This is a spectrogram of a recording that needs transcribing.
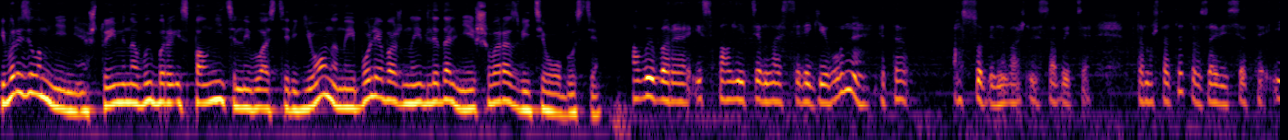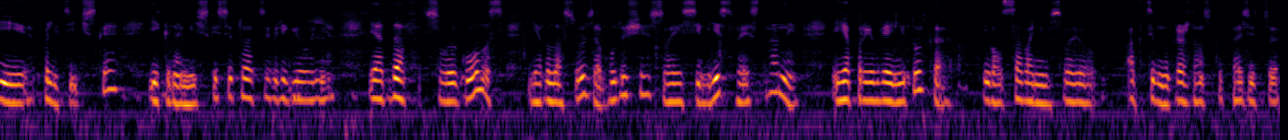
и выразила мнение, что именно выборы исполнительной власти региона наиболее важны для дальнейшего развития области. А выборы исполнительной власти региона – это особенно важное событие, потому что от этого зависит и политическая, и экономическая ситуация в регионе. И отдав свой голос, я голосую за будущее своей семьи, своей страны. И я проявляю не только голосованием свою активную гражданскую позицию,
